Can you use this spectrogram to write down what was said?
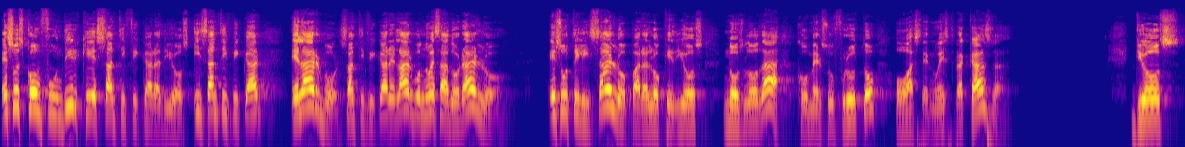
Eso es confundir qué es santificar a Dios y santificar el árbol. Santificar el árbol no es adorarlo, es utilizarlo para lo que Dios nos lo da, comer su fruto o hacer nuestra casa. Dios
